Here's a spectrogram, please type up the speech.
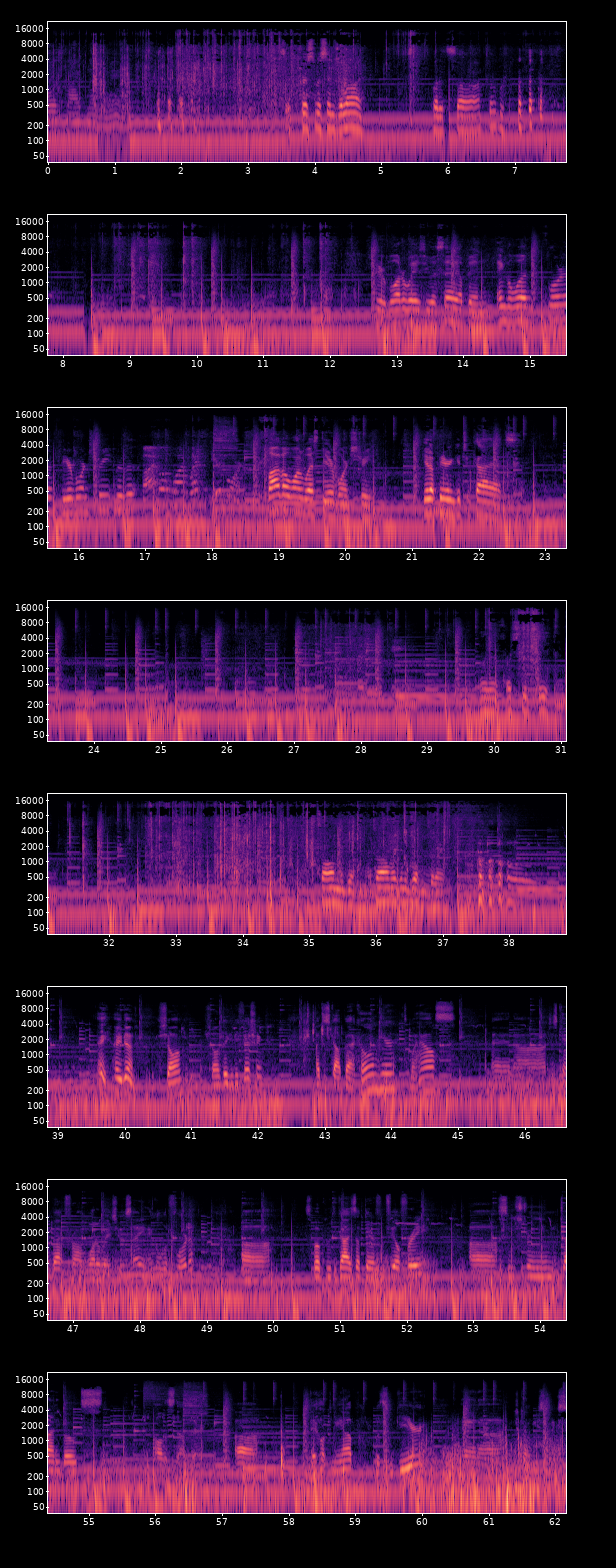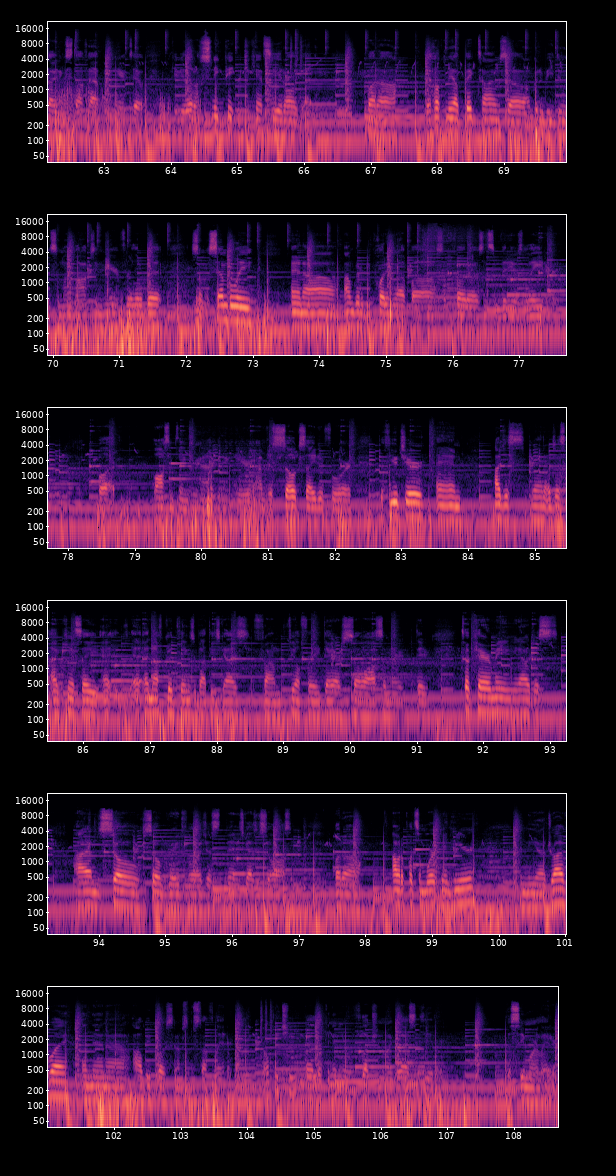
man. it's a Christmas in July, but it's uh, October. Here at Waterways USA up in Englewood, Florida, Dearborn Street, is it? 501 West Dearborn Street. 501 West Dearborn Street. Get up here and get your kayaks. First sneak peek. That's all I'm gonna give him. That's all we're gonna give him today. hey, how you doing? Shaun, Shaun Diggity Fishing. I just got back home here to my house and uh, just came back from Waterways USA in Englewood, Florida. Uh, spoke with the guys up there from FeelFree, uh, Sea Stream, Jonny Boats, all the stuff there. Uh, they hooked me up with some gear, and uh, there's going to be some exciting stuff happening here too. I'll give you a little sneak peek, but you can't see it all yet. But uh, they hooked me up big time, so I'm going to be doing some unboxing here for a little bit, some assembly, and uh, I'm going to be putting up uh, some photos and some videos later. But awesome things are happening here. I'm just so excited for the future, and I just, man, I just, I can't say e- enough good things about these guys from FeelFree. They are so awesome. They, they took care of me, you know, just, I am so, so grateful. I just, man, these guys are so awesome. But uh, I'm going to put some work in here in the uh, driveway, and then uh, I'll be posting them some stuff later. Don't be cheating by looking in your reflection of my glasses either. You'll see more later.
